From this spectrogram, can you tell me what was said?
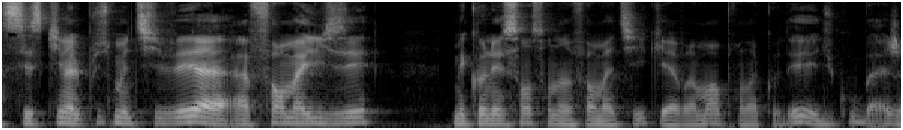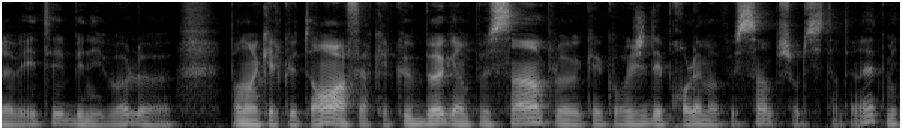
c'est ce qui m'a le plus motivé à, formaliser mes connaissances en informatique et à vraiment apprendre à coder. Et du coup, bah, j'avais été bénévole pendant quelques temps à faire quelques bugs un peu simples, à corriger des problèmes un peu simples sur le site internet. Mais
